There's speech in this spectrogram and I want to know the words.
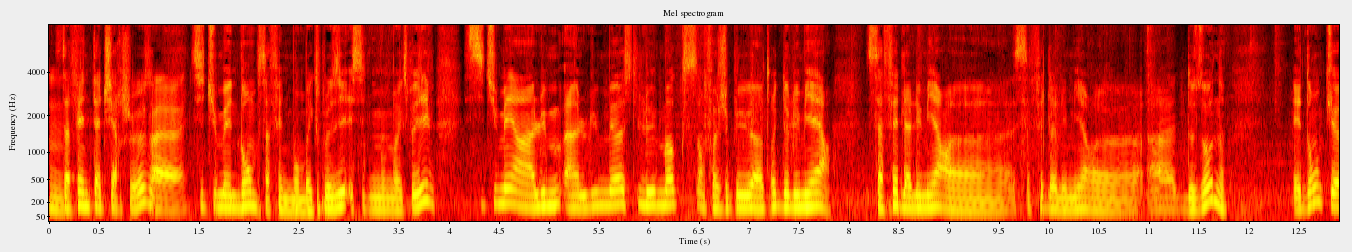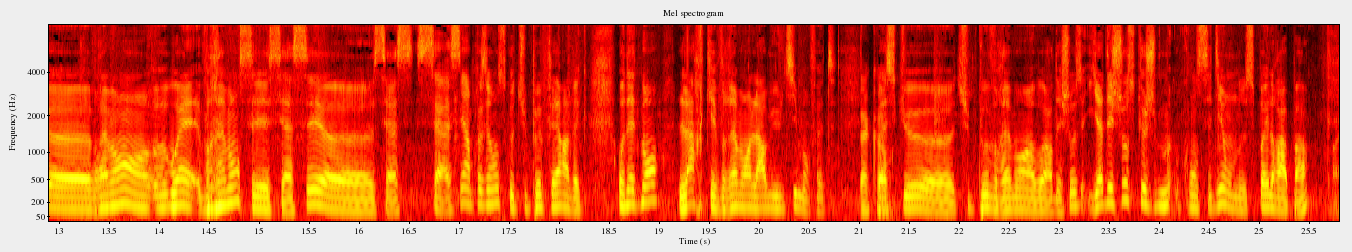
Hmm. ça fait une tête chercheuse. Ouais, ouais. Si tu mets une bombe, ça fait une bombe explosive. Si tu mets une bombe explosive. Si tu mets un, lum, un lumos, lumox, enfin, je sais plus, un truc de lumière, ça fait de la lumière, ça fait de la lumière de zone. Et donc, euh, vraiment, euh, ouais, vraiment, c'est c'est assez, euh, c'est assez, c'est assez impressionnant ce que tu peux faire avec. Honnêtement, l'arc est vraiment l'arme ultime en fait, D'accord. parce que tu peux vraiment avoir des choses. Il y a des choses que je qu'on s'est dit, on ne spoilera pas, Ouais.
